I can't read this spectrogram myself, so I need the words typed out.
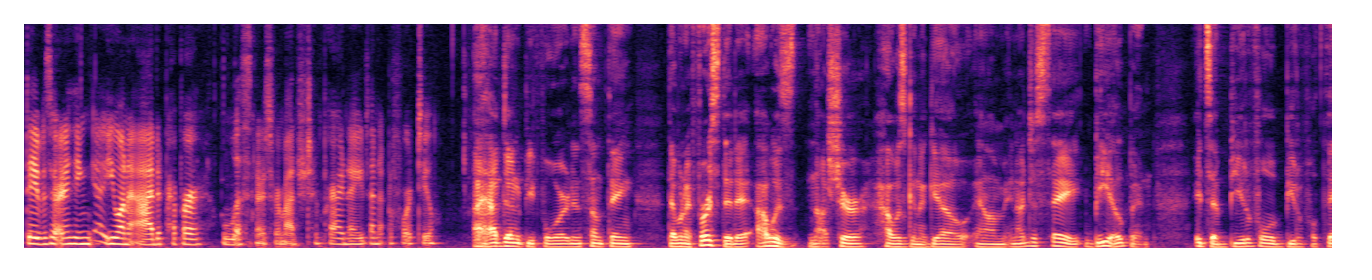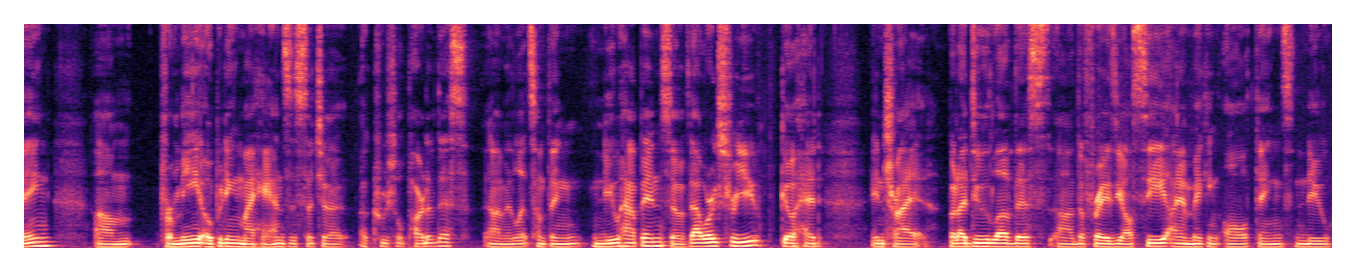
Dave, is there anything you want to add to prep our listeners for imaginative prayer? I know you've done it before too. I have done it before, and it's something that when I first did it, I was not sure how it was going to go. Um, and I just say, be open. It's a beautiful, beautiful thing. Um, for me, opening my hands is such a, a crucial part of this. Um, and let something new happen. So if that works for you, go ahead and try it. But I do love this uh, the phrase, y'all see, I am making all things new.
